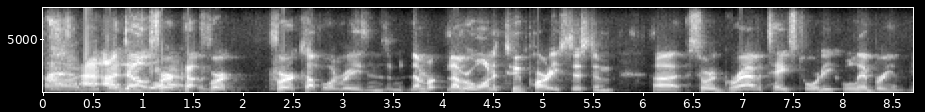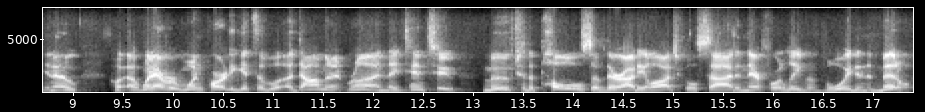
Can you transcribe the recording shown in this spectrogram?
Uh, do I, I, don't for a, for for a couple of reasons. Number number one, a two party system uh, sort of gravitates toward equilibrium. You know, uh, whenever one party gets a, a, dominant run, they tend to move to the poles of their ideological side and therefore leave a void in the middle.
